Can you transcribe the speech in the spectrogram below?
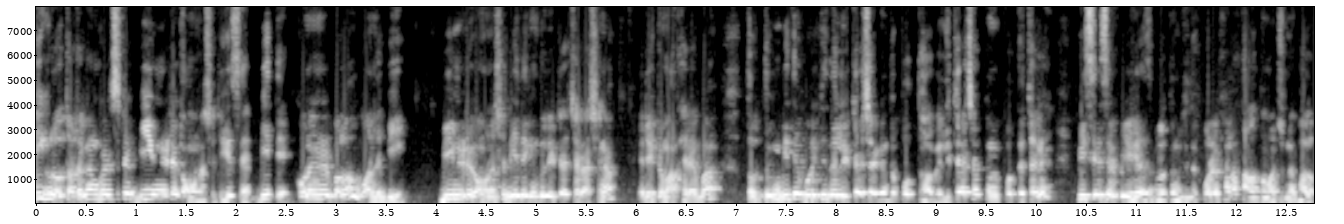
এইগুলো চট্টগ্রাম ইউনিভার্সিটি বি ইউনিটে কমন আছে, ঠিক আছে? বিতে কোন ইউনিট বলো? ওয়ানলি বি বি ইউনিটে কমন আসে ডিতে কিন্তু লিটারেচার আসে না। এটা একটু মাথায় রাখবা। তো তুমি বিতে পরীক্ষিত লিটারেচার কিন্তু পড়তে হবে। লিটারেচার তুমি পড়তে চাইলে বিসিএস এর প্রিভিয়াসগুলো তুমি যদি পড়ে ফেলো, তাও তোমার জন্য ভালো।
